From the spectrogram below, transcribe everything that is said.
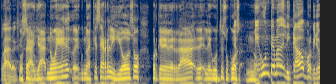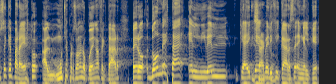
Claro, O sea, excesivo. ya no es, eh, no es que sea religioso porque de verdad le, le guste su cosa. No. Es un tema delicado porque yo sé que para esto a muchas personas lo pueden afectar, pero ¿dónde está el nivel que hay que Exacto. verificarse en el que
